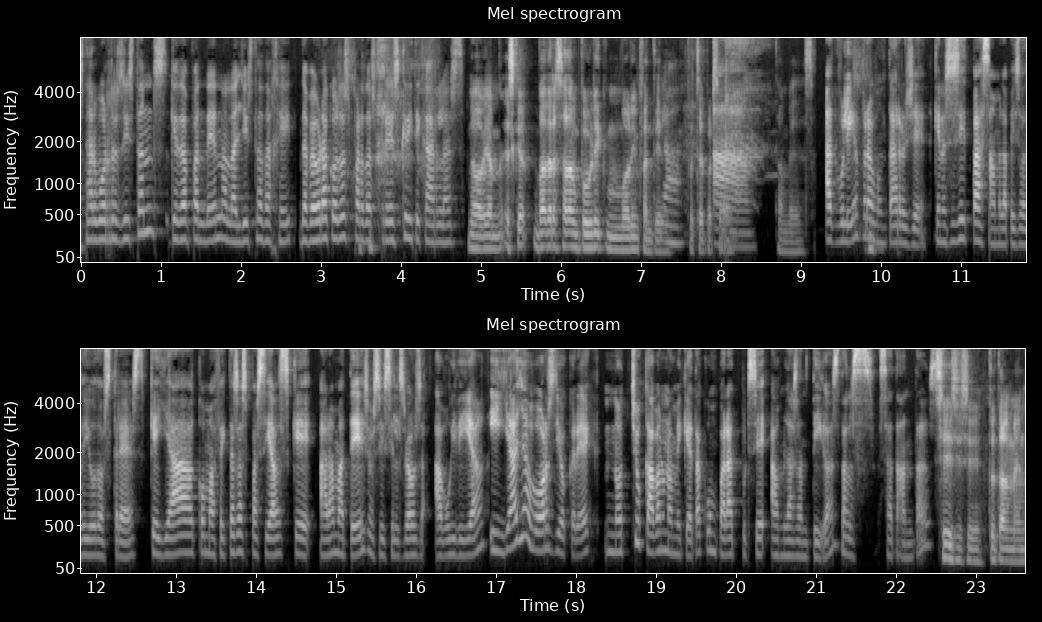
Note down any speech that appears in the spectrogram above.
Star Wars Resistance queda pendent a la llista de hate, de veure coses per després criticar-les. No, aviam, és que va adreçada a un públic molt infantil. Clar. Potser per això. Ah, També és. et volia preguntar, Roger, que no sé si et passa amb l'episodi 1, 2, 3, que hi ha com efectes especials que ara mateix, o sigui, si els veus avui dia, i ja llavors, jo crec, no et xocaven una miqueta comparat potser amb les antigues dels 70s? Sí, sí, sí, totalment.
